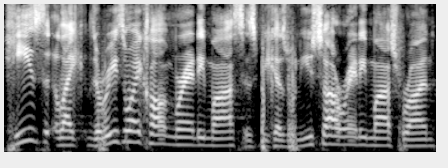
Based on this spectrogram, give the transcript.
He's like the reason why I call him Randy Moss is because when you saw Randy Moss run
